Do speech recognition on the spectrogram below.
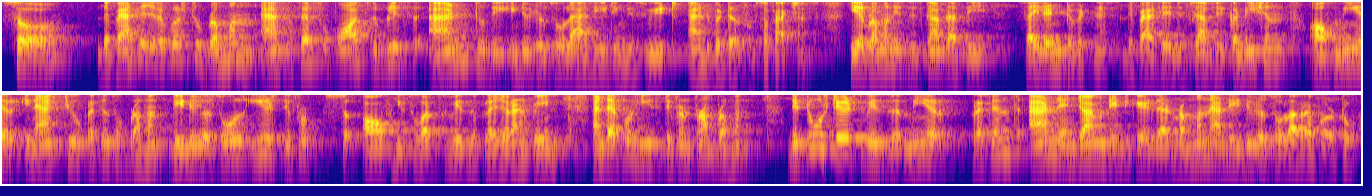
So, the passage refers to Brahman as self poised bliss and to the individual soul as eating the sweet and bitter fruits of actions. Here, Brahman is described as the silent witness. The passage describes the condition of mere inactive presence of Brahman. The individual soul eats the fruits of his works with pleasure and pain, and therefore he is different from Brahman. The two states with mere presence and the enjoyment indicate that Brahman and the individual soul are referred to.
